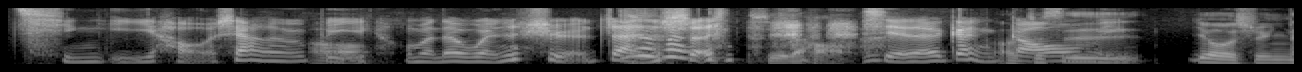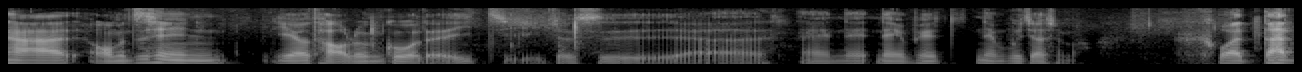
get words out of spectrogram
情谊好像比哦我们的文学战神写得好。写的更哦，高明。就是佑勋他，我们之前也有讨论过的一集，就是呃，哎、那那篇那部叫什么？完蛋，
